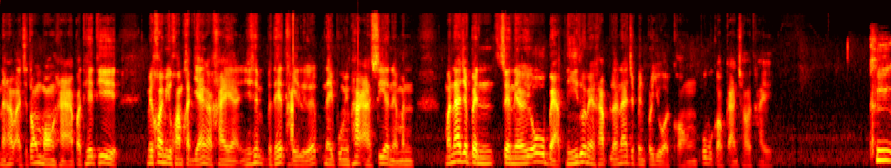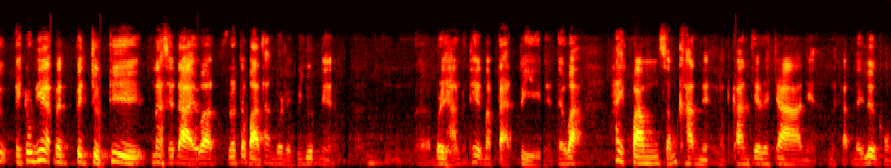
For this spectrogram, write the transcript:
นะครับ อาจจะต้องมองหาประเทศที่ไม่ค่อยมีความขัดแย้งกับใครอะอย่างเช่นประเทศไทยหรือในภูมิภาคอาเซียนเนี่ยมันมันน่าจะเป็นเซเนริโอแบบนี้ด้วยไหมครับ แล้วน่าจะเป็นประโยชน์ของผู้ประกอบการชาวไทย คือไอ้ตรงเนี้ยเป็นเป็นจุดที่น่าเสียดายว่ารัฐบาลท่านพลเอกประยุทธ์เนี่ยบริหารประเทศมา 8 ปีเนี่ยแต่ว่าให้ความสำคัญเนี่ยกับการเจรจาเนี่ยนะครับในเรื่องของ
